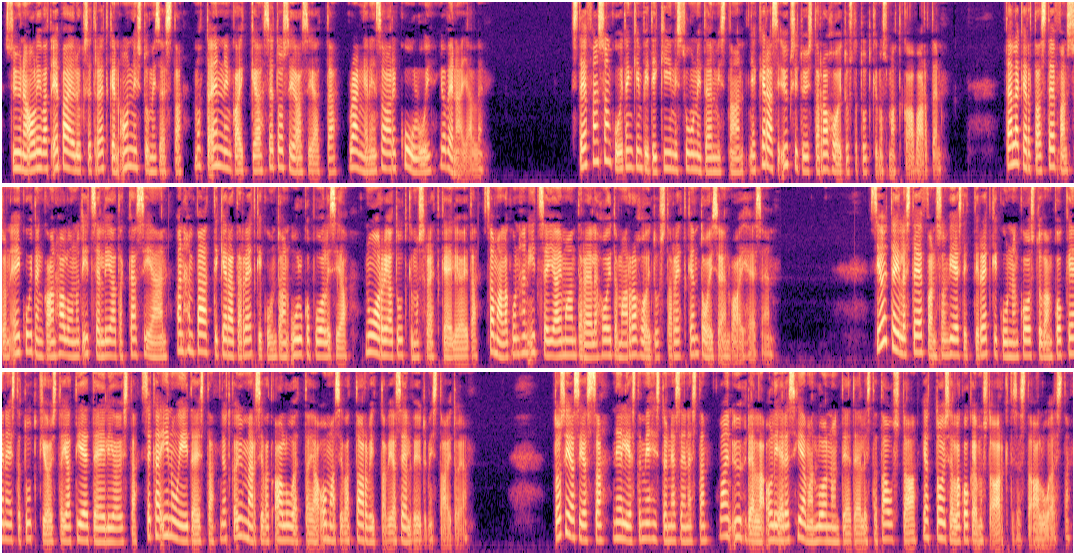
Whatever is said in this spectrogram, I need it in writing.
Syynä olivat epäilykset retken onnistumisesta, mutta ennen kaikkea se tosiasia, että Wrangelin saari kuului jo Venäjälle. Stefansson kuitenkin piti kiinni suunnitelmistaan ja keräsi yksityistä rahoitusta tutkimusmatkaa varten – Tällä kertaa Stefansson ei kuitenkaan halunnut itse liata käsiään, vaan hän päätti kerätä retkikuntaan ulkopuolisia, nuoria tutkimusretkeilijöitä, samalla kun hän itse jäi mantereelle hoitamaan rahoitusta retken toiseen vaiheeseen. Sijoittajille Stefansson viestitti retkikunnan koostuvan kokeneista tutkijoista ja tieteilijöistä sekä inuiteista, jotka ymmärsivät aluetta ja omasivat tarvittavia selviytymistaitoja. Tosiasiassa neljästä miehistön jäsenestä vain yhdellä oli edes hieman luonnontieteellistä taustaa ja toisella kokemusta arktisesta alueesta.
